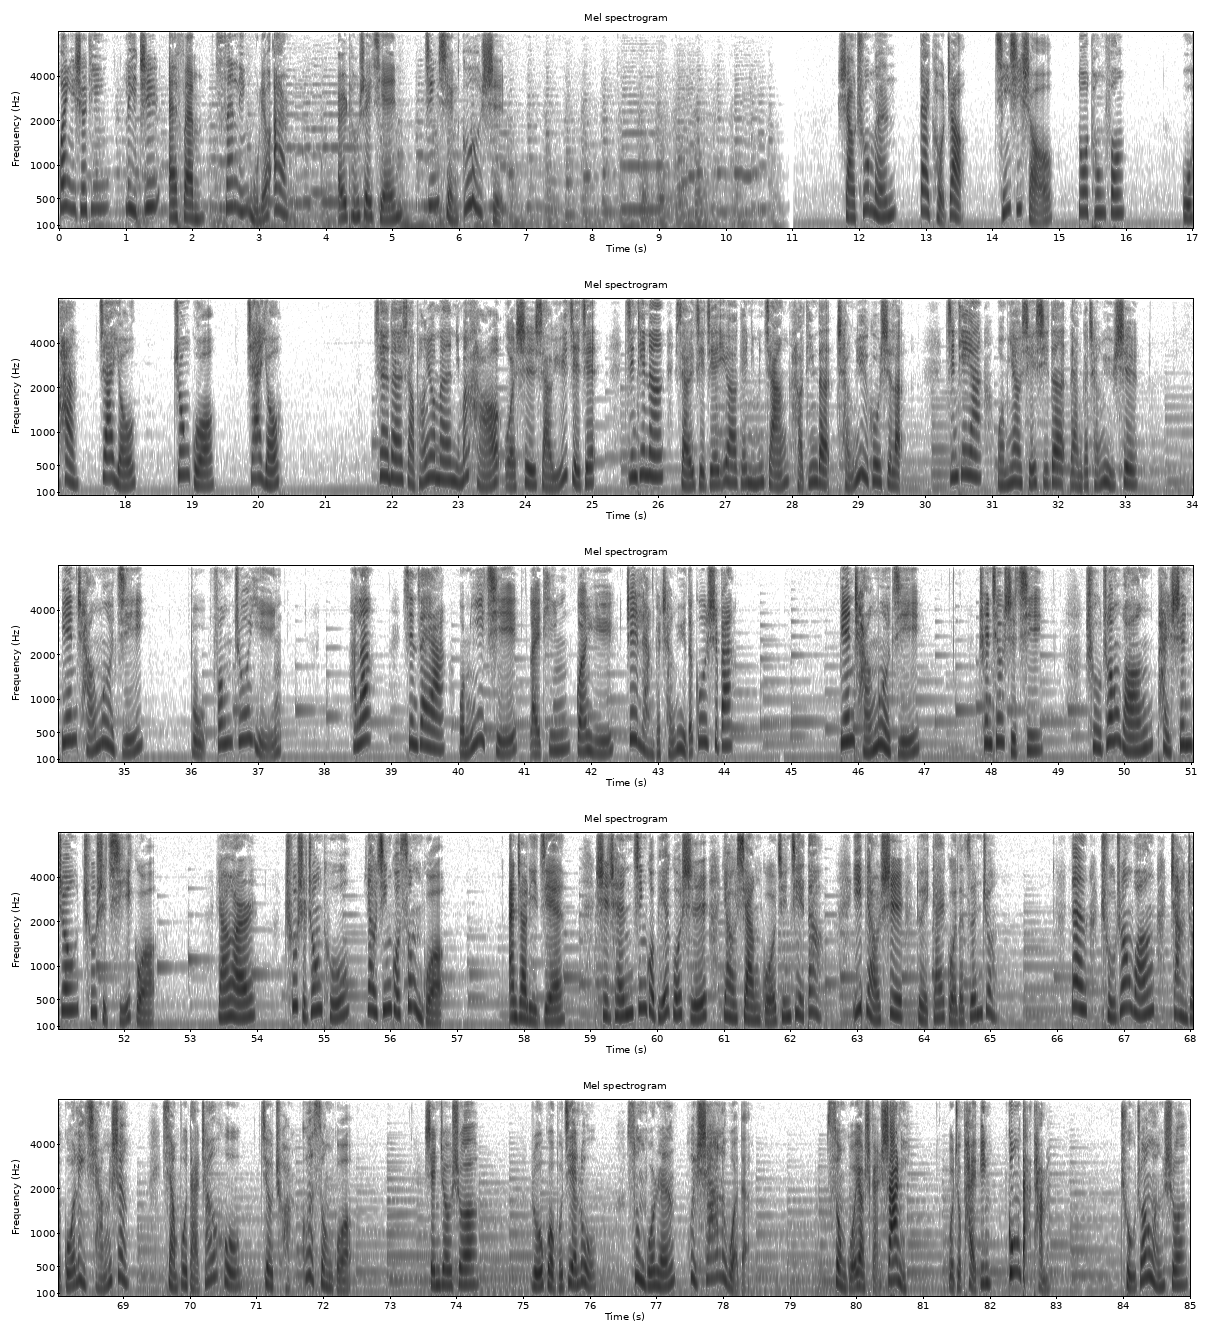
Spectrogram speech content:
欢迎收听荔枝 FM 三零五六二儿童睡前精选故事。少出门，戴口罩，勤洗手，多通风。武汉加油，中国加油！亲爱的小朋友们，你们好，我是小鱼姐姐。今天呢，小鱼姐姐又要给你们讲好听的成语故事了。今天呀，我们要学习的两个成语是“鞭长莫及”“捕风捉影”。好啦，现在呀，我们一起来听关于这两个成语的故事吧。“鞭长莫及”，春秋时期，楚庄王派申州出使齐国，然而出使中途要经过宋国，按照礼节。使臣经过别国时，要向国君借道，以表示对该国的尊重。但楚庄王仗着国力强盛，想不打招呼就闯过宋国。申州说：“如果不借路，宋国人会杀了我的。宋国要是敢杀你，我就派兵攻打他们。”楚庄王说。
